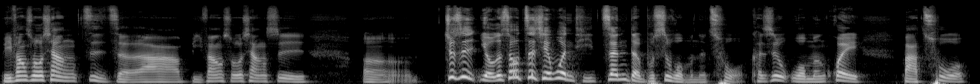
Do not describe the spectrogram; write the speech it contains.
比方说像自责啊，比方说像是呃。就是有的时候这些问题真的不是我们的错，可是我们会把错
